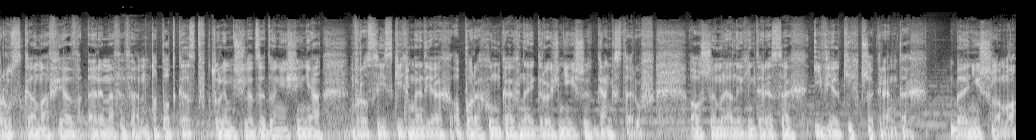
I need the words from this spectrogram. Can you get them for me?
Ruska Mafia w RMFFM to podcast, w którym śledzę doniesienia w rosyjskich mediach o porachunkach najgroźniejszych gangsterów, o szemranych interesach i wielkich przekrętach. Beni Szlomo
